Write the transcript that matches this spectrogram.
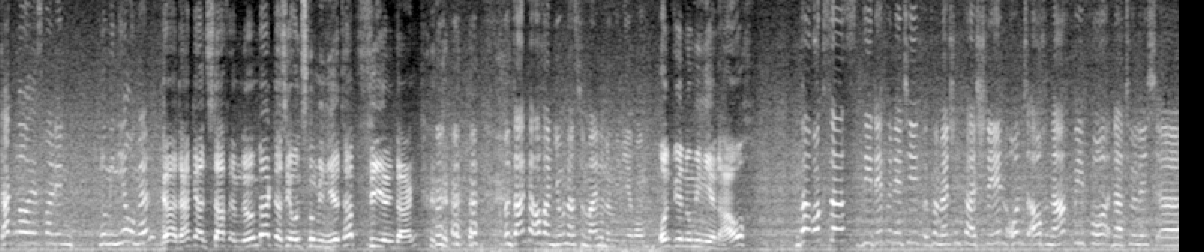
danken wir jetzt mal den Nominierungen. Ja, danke an Staff im Nürnberg, dass ihr uns nominiert habt. Vielen Dank. und danke auch an Jonas für meine Nominierung. Und wir nominieren auch ein paar Rockstars, die definitiv für Menschlichkeit stehen und auch nach wie vor natürlich äh,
